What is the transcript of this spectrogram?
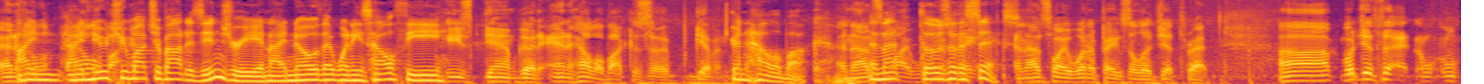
And I, Hell- I knew Hellebuyck- too much about his injury, and I know that when he's healthy, He's damn good, and Hellebuyck is a given. and Hellebuyck. And that's that, why those are the six. And that's why Winnipeg's a legit threat. Uh, what'd you think?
